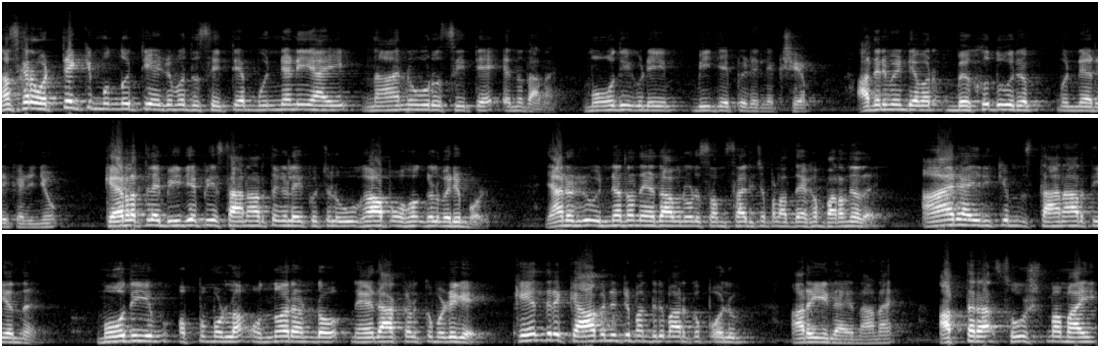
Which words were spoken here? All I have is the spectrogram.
നമസ്കാരം ഒറ്റയ്ക്ക് മുന്നൂറ്റി എഴുപത് സീറ്റ് മുന്നണിയായി നാനൂറ് സീറ്റ് എന്നതാണ് മോദിയുടെയും ബി ജെ പിയുടെയും ലക്ഷ്യം. അതിനുവേണ്ടി അവർ ബഹുദൂരം മുന്നേറി കഴിഞ്ഞു. കേരളത്തിലെ ബി ജെ പി സ്ഥാനാർത്ഥികളെക്കുറിച്ചുള്ള ഊഹാപോഹങ്ങൾ വരുമ്പോൾ ഞാനൊരു ഉന്നത നേതാവിനോട് സംസാരിച്ചപ്പോൾ അദ്ദേഹം പറഞ്ഞത് ആരായിരിക്കും സ്ഥാനാർത്ഥിയെന്ന് മോദിയും ഒപ്പമുള്ള ഒന്നോ രണ്ടോ നേതാക്കൾക്കും നേതാക്കൾക്കുമൊഴികെ കേന്ദ്ര ക്യാബിനറ്റ് മന്ത്രിമാർക്ക് പോലും അറിയില്ല എന്നാണ്. അത്ര സൂക്ഷ്മമായി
